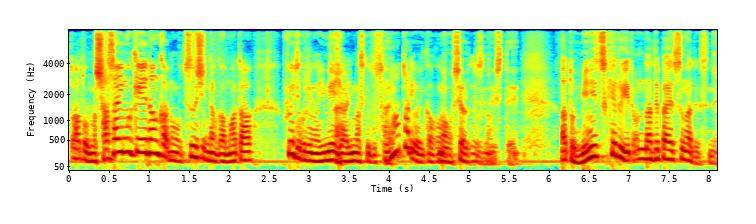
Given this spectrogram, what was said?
かあと車載向けなんかの通信なんかまた増えてくるようなイメージありますけど、はい、そのあたりはいかがですか、まあ、おっしゃる通りでしてあと身につけるいろんなデバイスがですね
